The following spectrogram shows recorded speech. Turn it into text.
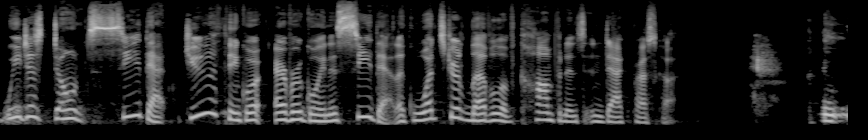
we just don't see that. Do you think we're ever going to see that? Like, what's your level of confidence in Dak Prescott? I think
